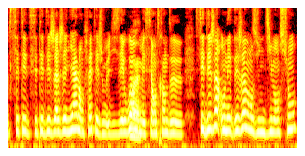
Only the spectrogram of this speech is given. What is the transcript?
c'était c'était déjà génial en fait, et je me disais waouh, Ouais. mais c'est en train de, c'est déjà, on est déjà dans une dimension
